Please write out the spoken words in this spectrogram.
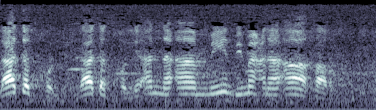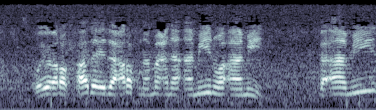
لا تدخل. لا تدخل. لأن آمين بمعنى آخر. ويعرف هذا إذا عرفنا معنى أمين وآمين. فآمين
